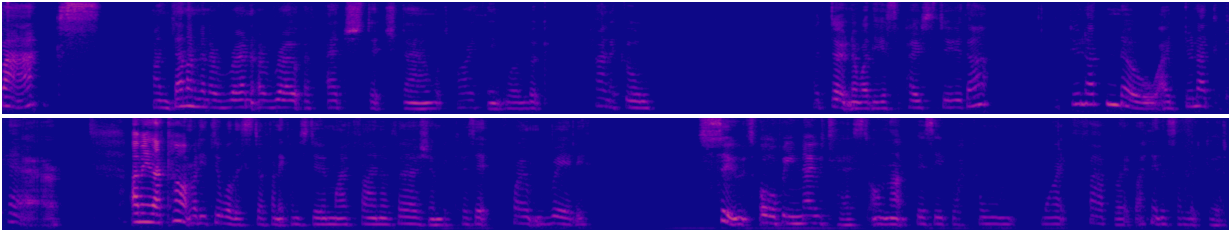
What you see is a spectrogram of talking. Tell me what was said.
backs and then I'm going to run a row of edge stitch down which I think will look kind of cool. I don't know whether you're supposed to do that. Do not know. I do not care. I mean, I can't really do all this stuff when it comes to doing my final version because it won't really suit or be noticed on that busy black and white fabric. But I think this will look good.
